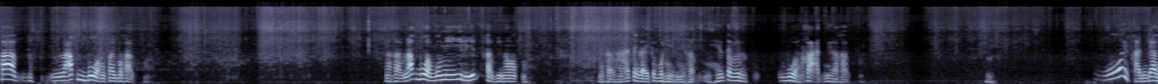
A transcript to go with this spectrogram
คาบลักบ่วงไปบ่ครับนะครับลักบ่วงบ่มีอีหลีครับพี่น้องนะครับ หาจังไรก็บ่เห็นนี่ครับ เห็นแต่บ่วงขาดนี่แหละครับ โอ้ยพันย่าง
